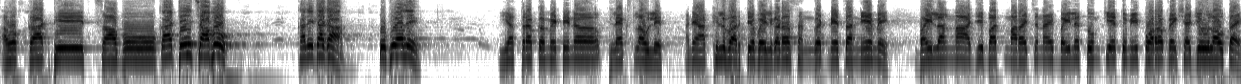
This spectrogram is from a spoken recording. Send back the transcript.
अहो काठी चाबूक. काठी चाबूक. खाली टाका. टोपीवाले. यात्रा कमिटीनं फ्लॅक्स लावलेत आणि अखिल भारतीय बैलगाडा संघटनेचा नियम आहे. बैलांना अजिबात मारायचं नाही. बैल तुमची आहे तुम्ही पोरापेक्षा जीव लावताय.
